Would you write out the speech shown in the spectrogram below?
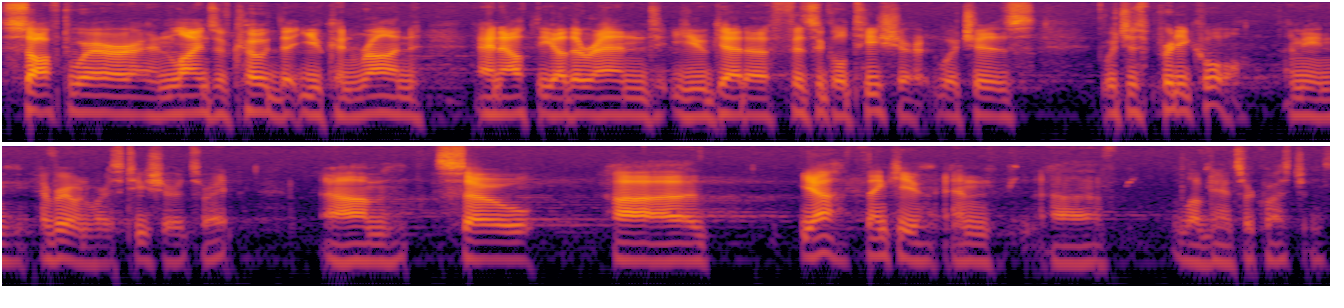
software and lines of code that you can run, and out the other end, you get a physical t-shirt, which is, which is pretty cool. I mean, everyone wears t-shirts, right? Um, so uh, yeah, thank you, and uh, love to answer questions.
